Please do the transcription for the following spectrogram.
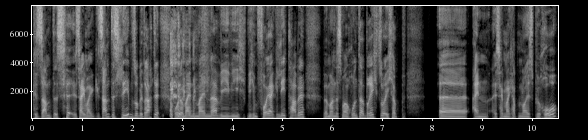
gesamtes, sag ich mal, gesamtes Leben so betrachte oder mein, mein, ne, wie, wie ich, wie ich im Feuer gelebt habe, wenn man das mal runterbricht, so ich habe äh, ein, ich sag mal, ich habe ein neues Büro,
